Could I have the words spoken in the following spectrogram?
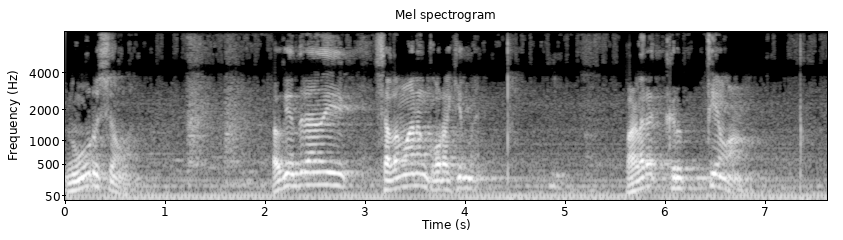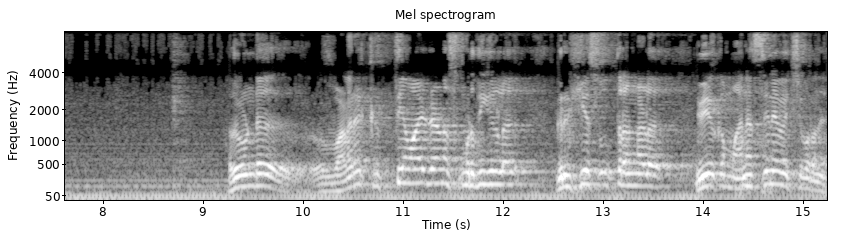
നൂറ് ശതമാനം. അതൊക്കെ എന്തിനാണ് ഈ ശതമാനം കുറയ്ക്കുന്നത്? വളരെ കൃത്യമാണ്. അതുകൊണ്ട് വളരെ കൃത്യമായിട്ടാണ് സ്മൃതികൾ ഗൃഹ്യസൂത്രങ്ങൾ ഇവയൊക്കെ മനസ്സിനെ വെച്ച് പറഞ്ഞത്.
